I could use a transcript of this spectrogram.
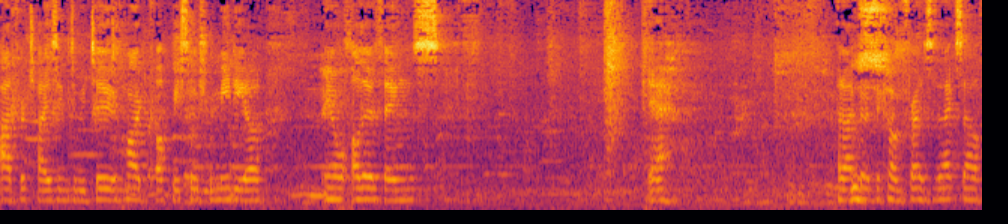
advertising do we do, hard copy, social media, you know, other things. Yeah. And I'm going to become friends with Excel.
